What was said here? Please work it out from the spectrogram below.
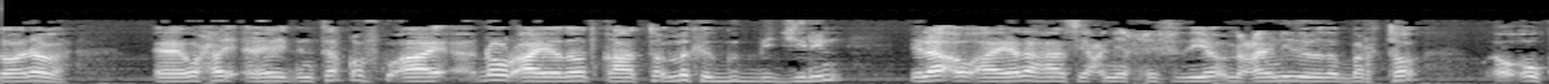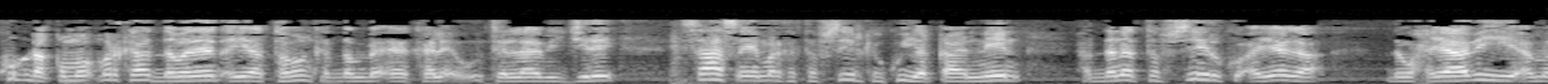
doonaba waxay ahayd inta qofku dhowr aayadood qaato ma ka gudbi jirin ilaa uu aayadahaas yacnii xifdiyo macaanidooda barto uu ku dhaqmo. Markaa dabadeed ayaa tobanka dambe ee kale u tallaabi jiray. Saasay marka tafsiirka ku yaqaaneen. Haddana tafsiirku ayaga waxyaabihii ama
